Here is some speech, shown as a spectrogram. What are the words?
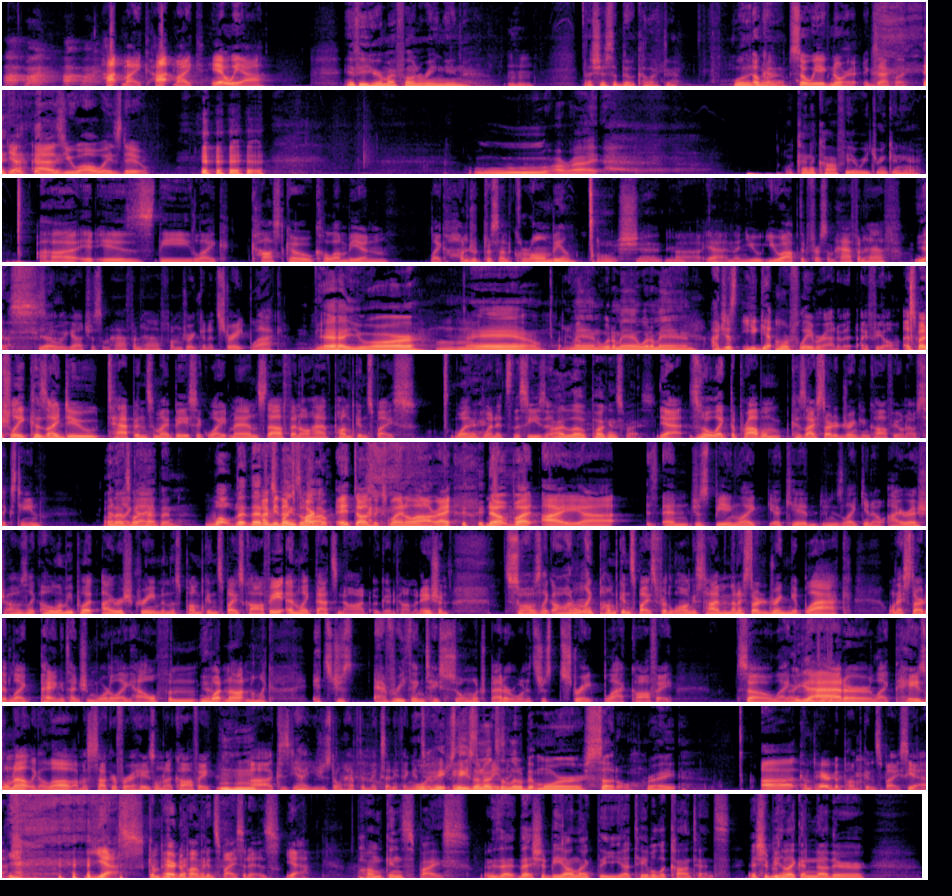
Hot mic, hot mic. Hot mic, hot mic. Here we are. If you hear my phone ringing, that's just a bill collector. We'll ignore Okay, them. so we ignore it. Exactly. Yeah, as you always do. Ooh, all right. What kind of coffee are we drinking here? Uh, it is the like Costco Colombian, like hundred percent Colombian. Oh shit, dude. Uh, yeah, and then you you opted for some half and half. yes, yeah, So we got you some half and half. I'm drinking it straight black. yeah, you are. Mm-hmm. Damn, What a man, what a man, what a man. I just you get more flavor out of it. I feel, especially because I do tap into my basic white man stuff, and I'll have pumpkin spice when when it's the season. I love pumpkin spice. yeah. So like the problem because I started drinking coffee when I was 16. Oh, that's like, what I- happened. Well, That- that I mean, that's explains a part lot. of it. Does explain a lot, right? no, but I uh, and just being like a kid who's like you know Irish, I was like, oh, let me put Irish cream in this pumpkin spice coffee, and like that's not a good combination. So I was like, oh, I don't like pumpkin spice for the longest time, and then I started drinking it black when I started like paying attention more to like health and Yeah. whatnot, and I'm like, it's just everything tastes so much better when it's just straight black coffee. So like that, that. or like hazelnut, like I love. I'm a sucker for a hazelnut coffee because yeah, you just don't have to mix anything into Mm-hmm. Well, it. ha- It hazelnut's a little bit more subtle, right? Uh, compared to pumpkin spice, yeah. yes, compared to pumpkin spice, it is. Yeah. Pumpkin spice. What is that? That should be on like the uh, table of contents. It should be Mm-hmm. like another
